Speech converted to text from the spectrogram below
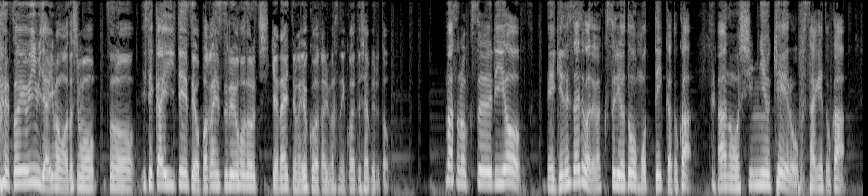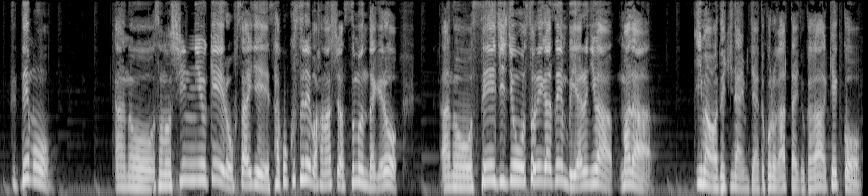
そういう意味では今も私も、その、異世界転生を馬鹿にするほどの知識がないっていうのがよくわかりますね。こうやって喋ると。まあ、その薬を、えー、解熱剤とかで薬をどう持っていくかとか、あの、侵入経路を塞げとか、でも、あの、その侵入経路を塞いで鎖国すれば話は済むんだけど、あの、政治上それが全部やるには、まだ、今はできないみたいなところがあったりとかが結構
